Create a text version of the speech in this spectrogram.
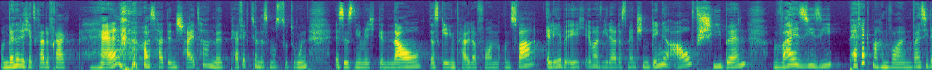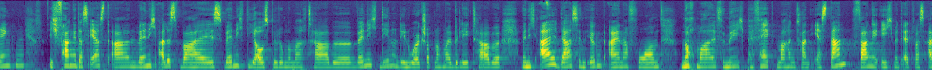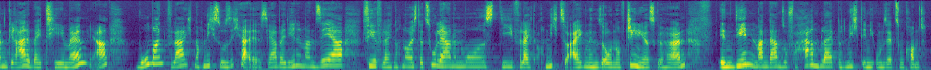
Und wenn du dich jetzt gerade fragst, hä, was hat denn Scheitern mit Perfektionismus zu tun? Es ist nämlich genau das Gegenteil davon. Und zwar erlebe ich immer wieder, dass Menschen Dinge aufschieben, weil sie sie perfekt machen wollen, weil sie denken, ich fange das erst an, wenn ich alles weiß, wenn ich die Ausbildung gemacht habe, wenn ich den und den Workshop nochmal belegt habe, wenn ich all das in irgendeiner Form nochmal für mich perfekt machen kann. Erst dann fange ich mit etwas an, gerade bei Themen, ja, wo man vielleicht noch nicht so sicher ist, ja, bei denen man sehr viel vielleicht noch Neues dazulernen muss, die vielleicht auch nicht zur eigenen Zone of Genius gehören, in denen man dann so verharren bleibt und nicht in die Umsetzung kommt.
